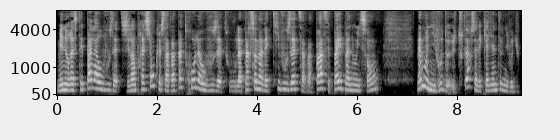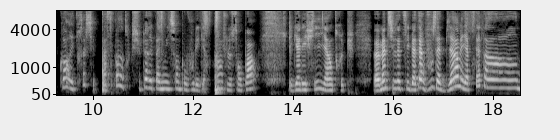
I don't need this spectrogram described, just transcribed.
Mais ne restez pas là où vous êtes. J'ai l'impression que ça va pas trop là où vous êtes. Ou la personne avec qui vous êtes, ça va pas. C'est pas épanouissant. Même au niveau de... Tout à l'heure, j'avais caliente au niveau du corps et tout ça. Je sais pas, c'est pas un truc super épanouissant pour vous, les gars. Hein, je le sens pas. Les gars, les filles, il y a un truc. Euh, même si vous êtes célibataire, vous êtes bien, mais il y a peut-être un...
